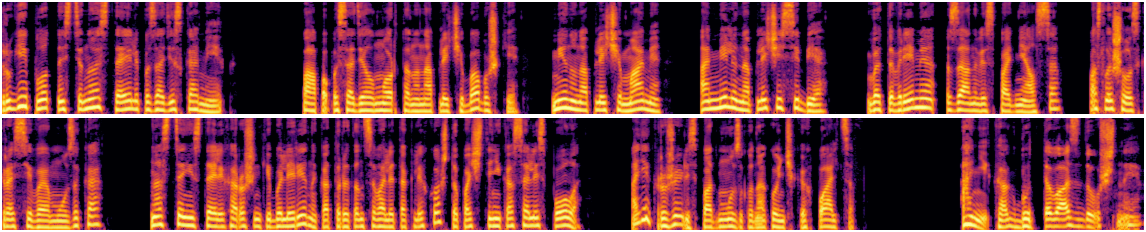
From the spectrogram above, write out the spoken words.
другие плотной стеной стояли позади скамеек. Папа посадил Мортона на плечи бабушки, Мину на плечи маме, а Милли на плечи себе. В это время занавес поднялся, послышалась красивая музыка. На сцене стояли хорошенькие балерины, которые танцевали так легко, что почти не касались пола. Они кружились под музыку на кончиках пальцев. «Они как будто воздушные»,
